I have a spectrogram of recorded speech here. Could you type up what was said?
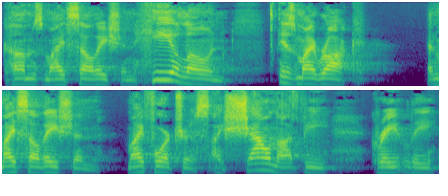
comes my salvation. He alone is my rock and my salvation my fortress. I shall not be greatly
